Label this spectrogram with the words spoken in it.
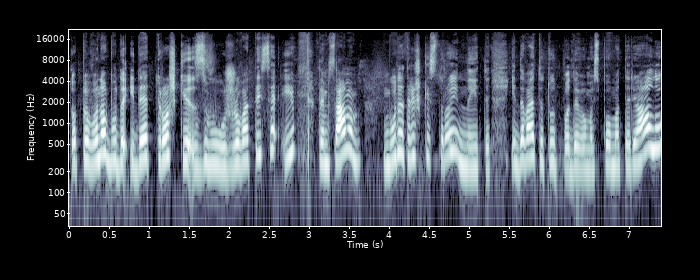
тобто воно буде іде трошки звужуватися і тим самим буде трішки стройнити. І давайте тут подивимось по матеріалу:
